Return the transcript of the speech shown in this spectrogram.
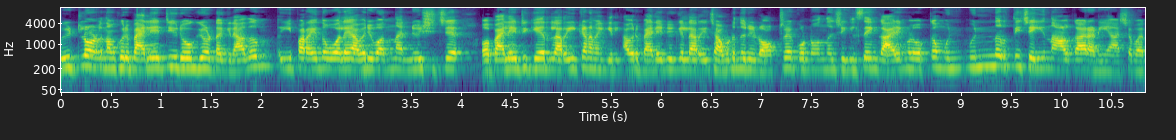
വീട്ടിലുള്ള നമുക്കൊരു പാലിയേറ്റീവ് രോഗി ഉണ്ടെങ്കിൽ അതും ഈ പറയുന്ന പോലെ അവർ വന്ന് അന്വേഷിച്ച് പാലിയേറ്റീവ് കെയറിൽ അറിയിക്കണമെങ്കിൽ അവർ പാലിയേറ്റീവ് കെയറിൽ അറിയിച്ച് അവിടുന്ന് ഒരു ഡോക്ടറെ കൊണ്ടുവന്ന് ചികിത്സയും കാര്യങ്ങളും ഒക്കെ മുൻ മുൻനിർത്തി ചെയ്യുന്ന ആൾക്കാരാണ് ഈ ആശമാർ.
